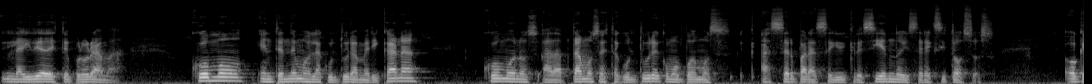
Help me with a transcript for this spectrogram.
la idea de este programa. Cómo entendemos la cultura americana, cómo nos adaptamos a esta cultura y cómo podemos hacer para seguir creciendo y ser exitosos. Ok,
